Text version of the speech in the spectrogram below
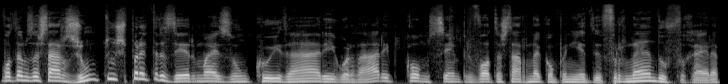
Voltamos a estar juntos para trazer mais um Cuidar e Guardar e, como sempre, volto a estar na companhia de Fernando Ferreira,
